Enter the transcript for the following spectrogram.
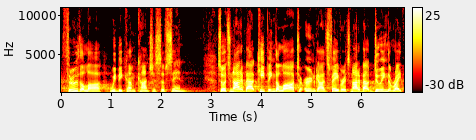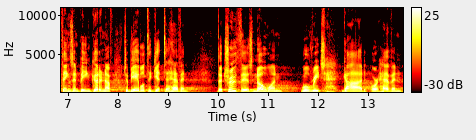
through the law we become conscious of sin. So it's not about keeping the law to earn God's favor. It's not about doing the right things and being good enough to be able to get to heaven. The truth is no one will reach God or heaven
